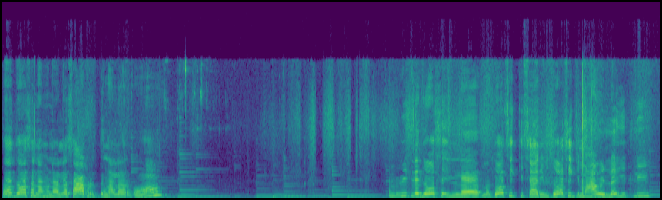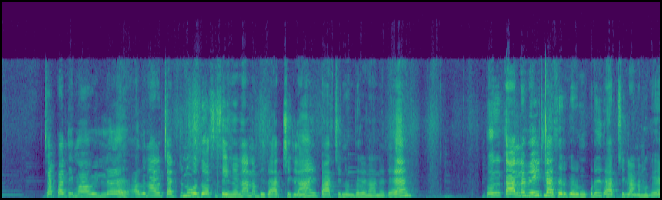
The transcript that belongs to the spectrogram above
அதாவது தோசை நம்ம நல்லா சாப்பிட்றதுக்கு நல்லாயிருக்கும் நம்ம வீட்டில் தோசை இல்லை. தோசைக்கு சாரி தோசைக்கு மாவு இல்லை இட்லி சப்பாத்தி மாவு இல்லை. அதனால் சட்டுன்னு ஒரு தோசை செய்யணுன்னா நம்ம இதை அரைச்சிக்கலாம். இப்போ அரைச்சின்னு வந்துடுறேன் நான் இதை. ஒரு காலைல வெயிட் லாஸ் இருக்கிறவங்க கூட இதை அரைச்சிக்கலாம் நமக்கு.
